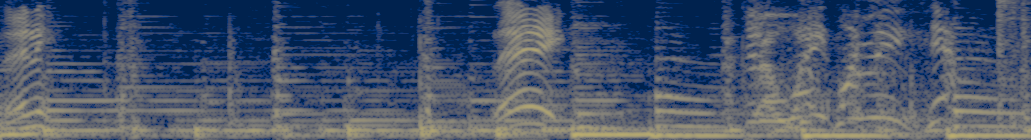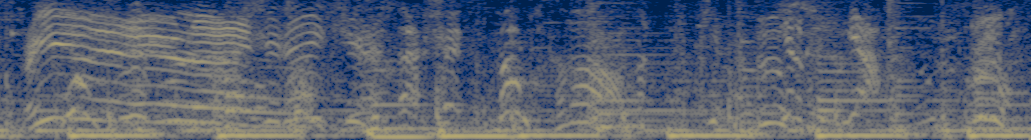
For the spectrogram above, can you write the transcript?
Lenny? Lenny! Get away from me! Now! Are you there, Lenny? Come on! Get, get, get down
